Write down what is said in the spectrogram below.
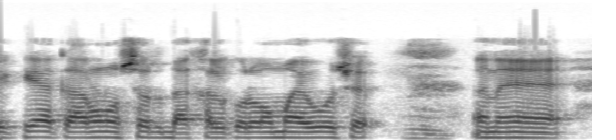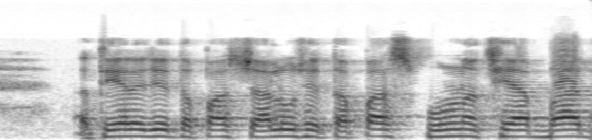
એ કયા કારણોસર દાખલ કરવામાં આવ્યો છે. અને અત્યારે જે તપાસ ચાલુ છે, તપાસ પૂર્ણ થયા બાદ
